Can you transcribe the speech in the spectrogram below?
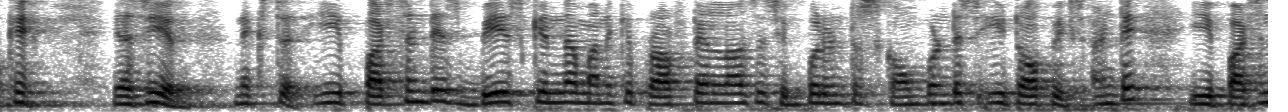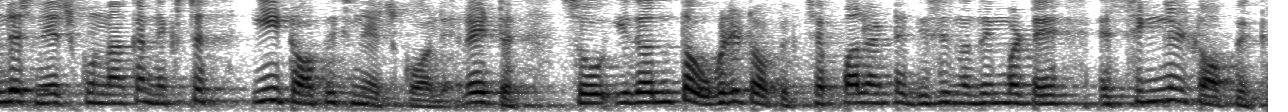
ఓకే ఎస్ ఇయర్ నెక్స్ట్ ఈ పర్సంటేజ్ బేస్ కింద మనకి profit and loss simple interest compounders ఈ టాపిక్స్ అంటే ఈ పర్సంటేజ్ నేర్చుకున్నాక నెక్స్ట్ ఈ టాపిక్స్ నేర్చుకోవాలి రైట్ సో ఇదంతా ఒకటి టాపిక్ చెప్పాలంటే this is nothing but a single topic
